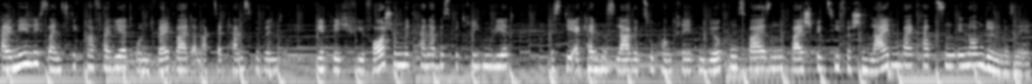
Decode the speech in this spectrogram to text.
allmählich sein Stigma verliert und weltweit an Akzeptanz gewinnt, wirklich viel Forschung mit Cannabis betrieben wird, ist die Erkenntnislage zu konkreten Wirkungsweisen bei spezifischen Leiden bei Katzen enorm dünn gesät.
